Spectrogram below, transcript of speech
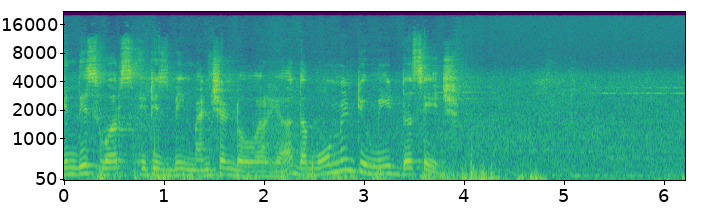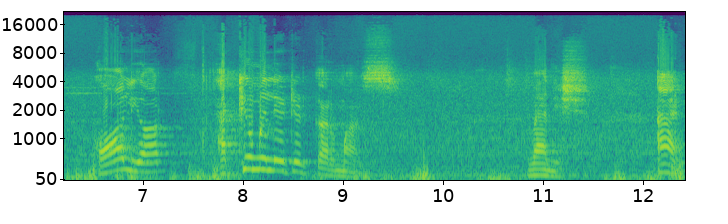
in this verse, it is being mentioned over here the moment you meet the sage, all your accumulated karmas vanish, and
